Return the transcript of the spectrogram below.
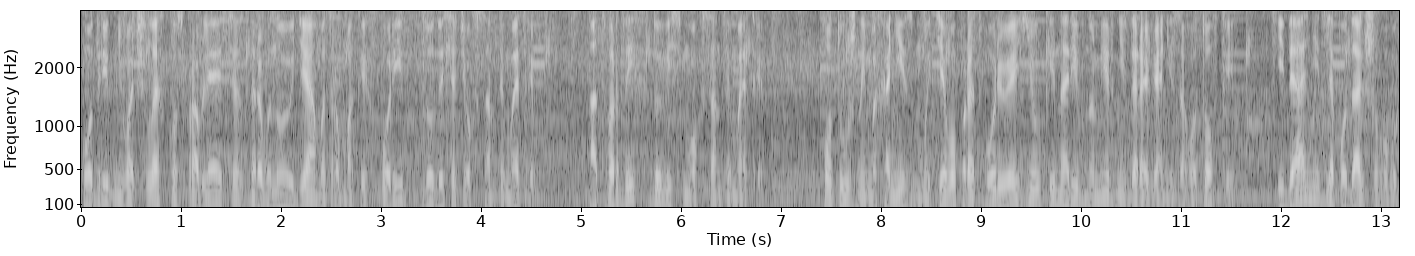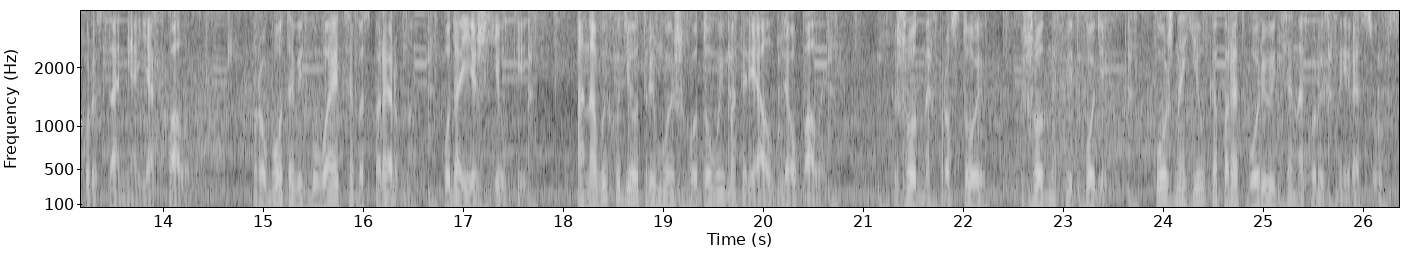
Подрібнювач легко справляється з деревиною діаметром маких порід до 10 см, а твердих до 8 см. Потужний механізм миттєво перетворює гілки на рівномірні дерев'яні заготовки, ідеальні для подальшого використання як паливо. Робота відбувається безперервно, подаєш гілки, а на виході отримуєш готовий матеріал для опалення. Жодних простоїв, жодних відходів. Кожна гілка перетворюється на корисний ресурс.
